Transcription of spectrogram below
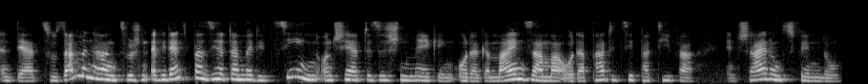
der Zusammenhang zwischen evidenzbasierter Medizin und Shared Decision Making oder gemeinsamer oder partizipativer Entscheidungsfindung,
